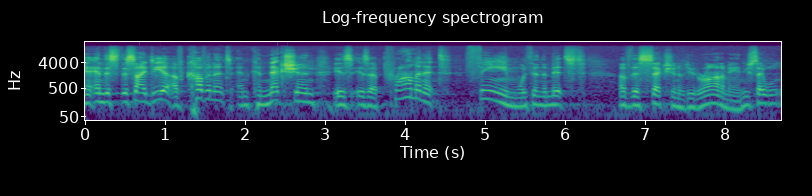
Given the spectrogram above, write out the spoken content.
And, and this, this idea of covenant and connection is, is a prominent theme within the midst of this section of Deuteronomy. And you say, well,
